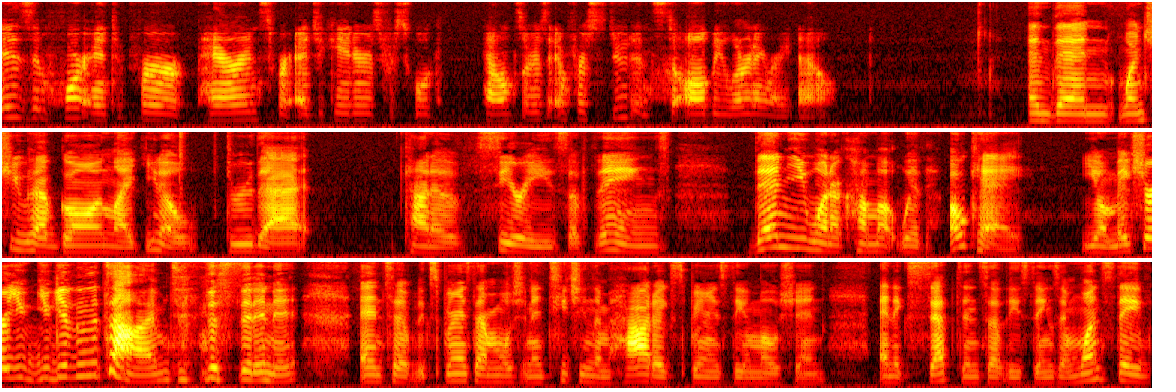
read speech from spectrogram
is important for parents, for educators, for school counselors, and for students to all be learning right now. And then once you have gone like, you know, through that kind of series of things, then you want to come up with, okay, you know, make sure you, you give them the time to, to sit in it and to experience that emotion and teaching them how to experience the emotion and acceptance of these things. And once they've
